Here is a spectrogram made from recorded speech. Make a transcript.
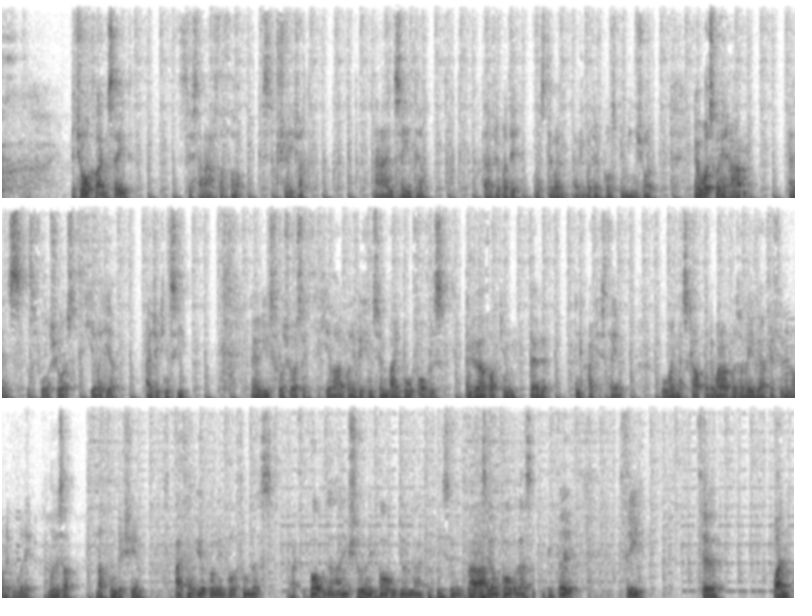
the chocolate inside, just an afterthought. It's a treasure. That inside there that everybody wants to win. Everybody, of course, being me and Sean. Now, what's going to happen is there's four shots of tequila here, as you can see. Now, these four shots of tequila are going to be consumed by both of us, and whoever can down it in the quickest time will win this cup. Now, the winner goes away with everything and all the glory. Loser, nothing but shame. I think you're going to bottle this. I bottled the live show and he bottled John McAfee, so might Ah. as well bottle this. Indeed. Right. Three, two, one.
